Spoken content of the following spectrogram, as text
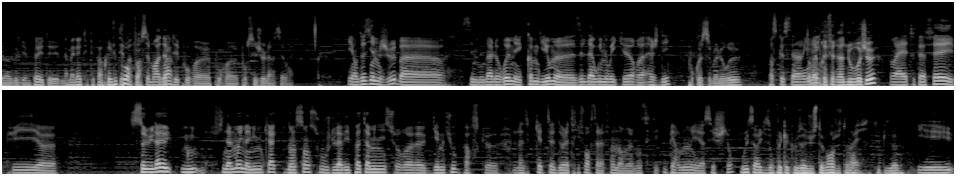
euh, le gameplay était, la manette était pas prévue C'était pour. pas quoi. forcément adapté pour, euh, pour, euh, pour ces jeux-là, c'est vrai. Et en deuxième jeu, bah, c'est malheureux, mais comme Guillaume, euh, Zelda Wind Waker euh, HD, Pourquoi c'est malheureux? Parce que c'est un T'aurais remake. préféré un nouveau jeu? Ouais, tout à fait. Et puis euh, celui-là, il- finalement, il m'a mis une claque dans le sens où je l'avais pas terminé sur euh, GameCube parce que la quête de la Triforce à la fin, normalement, c'était hyper long et assez chiant. Oui, c'est vrai qu'ils ont fait quelques ajustements justement Ouais. sur cet épisode. Et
